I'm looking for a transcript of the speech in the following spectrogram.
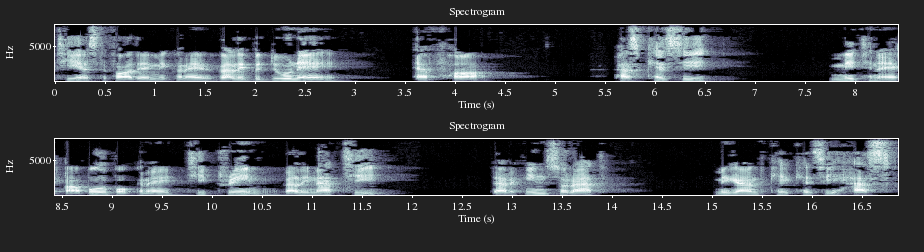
تی استفاده می‌کنه ولی بدون اف ها. پس کسی می‌تونه قبول بکنه تی پریم ولی نه تی در این صورت میگند که کسی حذف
